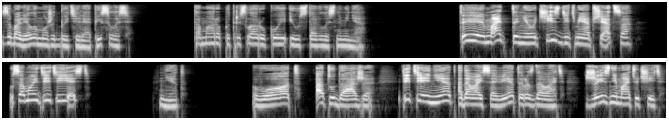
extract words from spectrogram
Заболела, может быть, или описалась. Тамара потрясла рукой и уставилась на меня. «Ты, мать-то, не учи с детьми общаться. У самой дети есть?» «Нет». «Вот, а туда же. Детей нет, а давай советы раздавать, жизни мать учить.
